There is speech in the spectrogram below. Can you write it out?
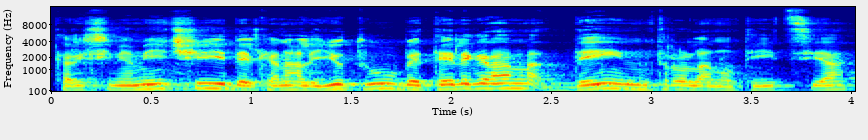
Carissimi amici del canale YouTube e Telegram, dentro la notizia,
